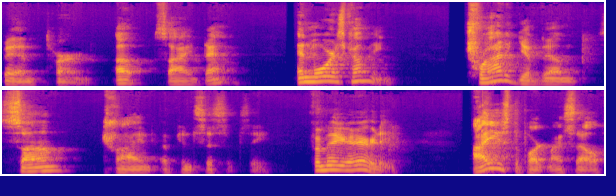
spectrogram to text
been turned upside down, and more is coming. Try to give them some kind of consistency, familiarity. I used to park myself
